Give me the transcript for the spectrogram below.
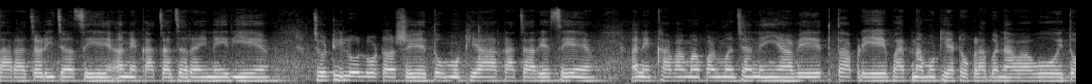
સારા ચડી જશે અને કાચા જરાય નહીં રહે. જો ઢીલો લોટ હશે, તો મુઠિયા કાચા રહેશે. અને ખાવામાં પણ મજા નહીં આવે. તો આપણે ભાતના મુઠિયા ઢોકળા બનાવવા હોય તો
